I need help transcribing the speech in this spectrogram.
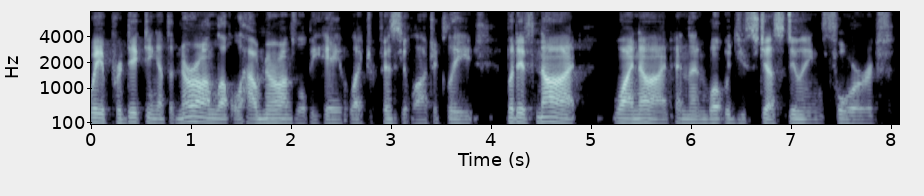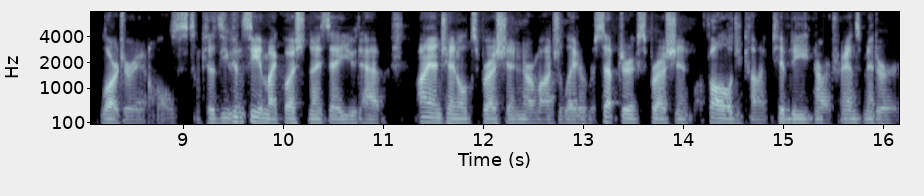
way of predicting at the neuron level how neurons will behave electrophysiologically. But if not, why not? And then what would you suggest doing for larger animals? Because you can see in my question, I say you'd have ion channel expression, neuromodulator receptor expression, morphology, connectivity, neurotransmitter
